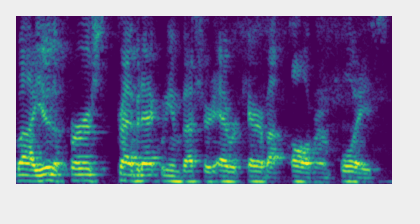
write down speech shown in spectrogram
wow, you're the first private equity investor to ever care about all of our employees.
